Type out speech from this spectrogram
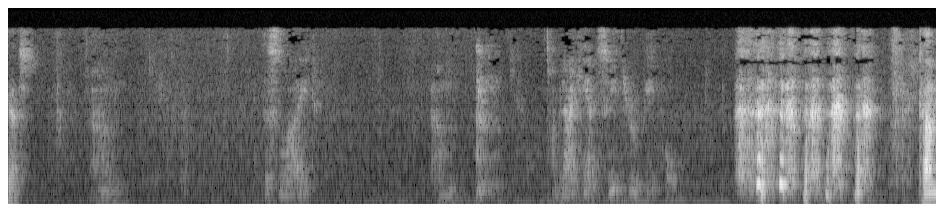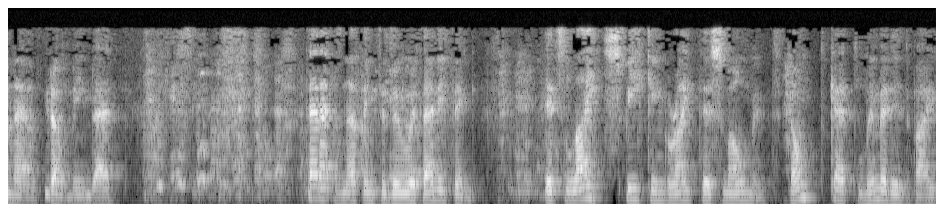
Yes. Um, this light. Um, I mean, I can't see through people. Come now, you don't mean that. I can't see through people. That has nothing to do with anything. It's light speaking right this moment. Don't get limited by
